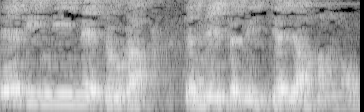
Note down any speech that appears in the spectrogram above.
အဲ့ဒီနည်းနဲ့တို့ကတနေ့တနေ့ရရမှာနော်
